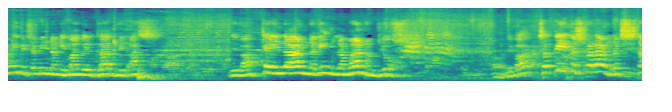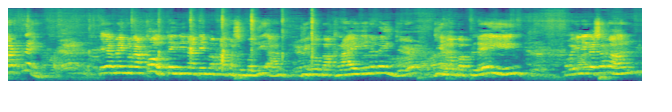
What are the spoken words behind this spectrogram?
Ang ibig sabihin ng Emmanuel, God with us. Di ba? Kailan naging laman ang Diyos? Oh, di ba? Sa Titus pa lang, nag-start na eh. Kaya may mga quote na hindi natin mapapasubalian. Jehovah crying in a manger, Jehovah playing, o inilasamahan,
